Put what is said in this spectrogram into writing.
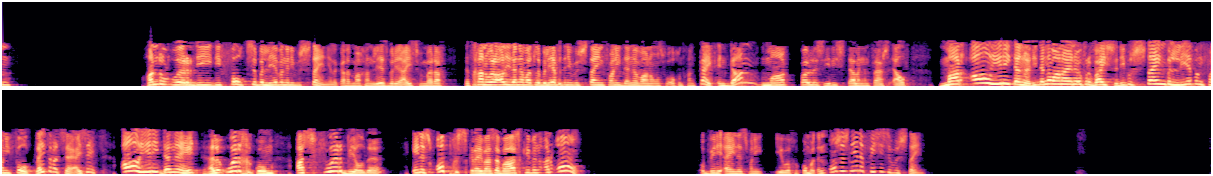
handel oor die die volk se belewing in die woestyn. Julle kan dit maar gaan lees by die huis vanmiddag. Dit gaan oor al die dinge wat hulle beleef het in die woestyn, van die dinge waarna ons vanoggend gaan kyk. En dan maak Paulus hierdie stelling in vers 11. Maar al hierdie dinge, die dinge waarna hy nou verwys, die woestynbelewing van die volk. Luister wat sê hy. Hy sê al hierdie dinge het hulle oorgekom as voorbeelde en is opgeskryf as 'n waarskuwing aan ons op wie die eindes van die eeue gekom het. En ons is nie in 'n fisiese woestyn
